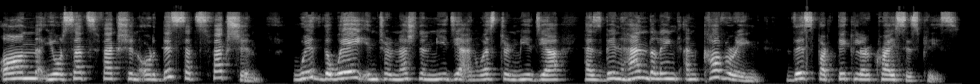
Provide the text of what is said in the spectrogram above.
on your satisfaction or dissatisfaction with the way international media and Western media has been handling and covering this particular crisis, please?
